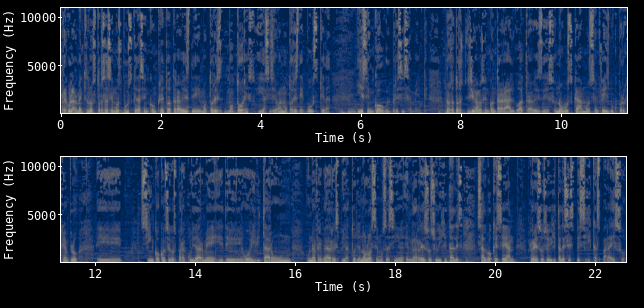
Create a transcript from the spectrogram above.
regularmente nosotros hacemos búsquedas en concreto a través de motores, motores, y así se llaman motores de búsqueda, y es en Google precisamente. Nosotros llegamos a encontrar algo a través de eso. No buscamos en Facebook, por ejemplo, eh, cinco consejos para cuidarme eh, de o evitar un, una enfermedad respiratoria. No lo hacemos así en las redes sociodigitales, salvo que sean redes sociodigitales específicas para eso.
